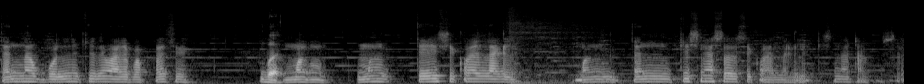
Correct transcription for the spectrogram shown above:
त्यांना बोलणे केले माझ्या पप्पाचे बर. मग मग ते शिकवायला लागले. मग त्यांना कृष्णा सर शिकवायला लागले. कृष्णा ठाकूर सर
